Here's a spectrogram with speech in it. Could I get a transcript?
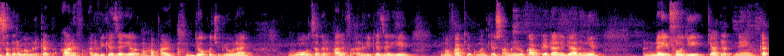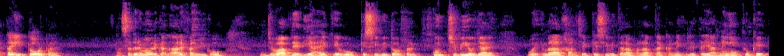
सदर ममलिकत आरिफ अलवी के ज़रिए और वहाँ पर जो कुछ भी हो रहा है वो सदर आरिफ अलवी के ज़रिए वफाकी हुकूमत के सामने रुकावटें डाली जा रही हैं। नई फौजी क्यादत ने कतई तौर पर सदर ममलिकत आरिफ अलवी को जवाब दे दिया है कि वो किसी भी तौर पर कुछ भी हो जाए, वो इमरान खान से किसी भी तरह पर रबता करने के लिए तैयार नहीं है, क्योंकि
